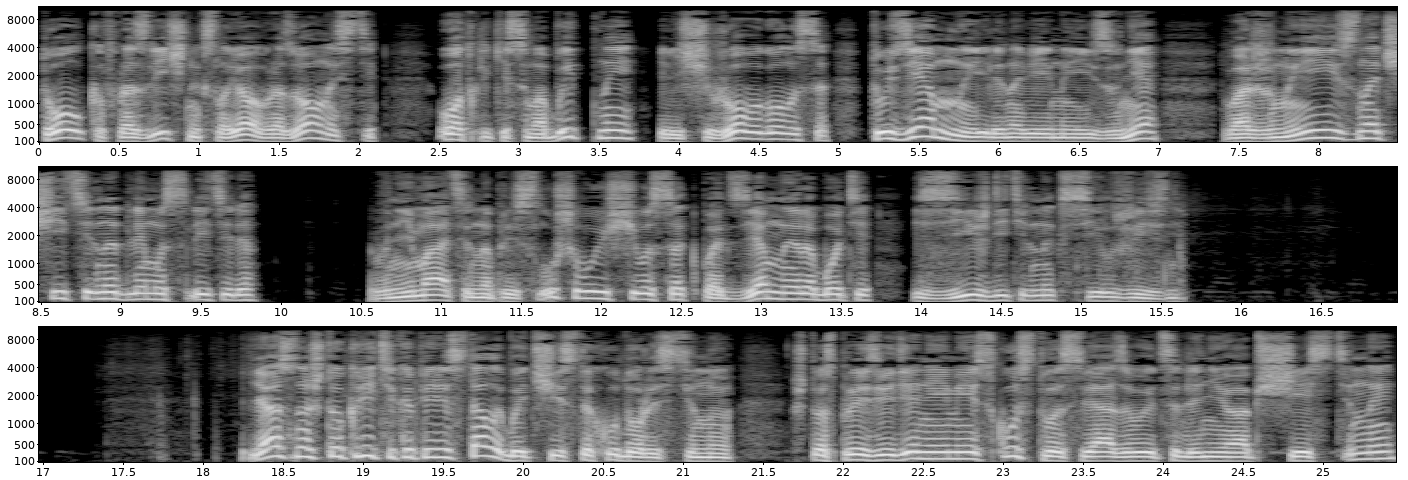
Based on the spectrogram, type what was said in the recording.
толков различных слоев образованности, отклики самобытные или чужого голоса, туземные или навеянные извне, важны и значительны для мыслителя, внимательно прислушивающегося к подземной работе зиждительных сил жизни. Ясно, что критика перестала быть чисто художественную, что с произведениями искусства связываются для нее общественные,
